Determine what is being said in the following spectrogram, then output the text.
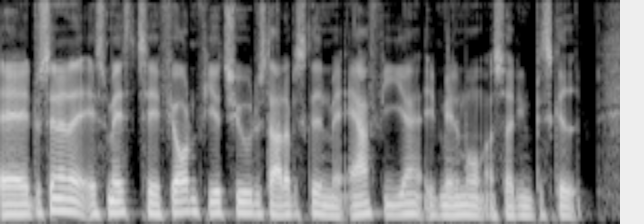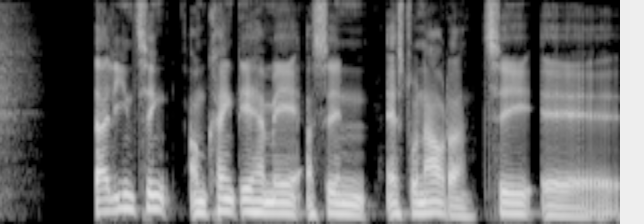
Øh, du sender dig sms til 1424, du starter beskeden med R4, et mellemrum, og så din besked. Der er lige en ting omkring det her med at sende astronauter til, øh,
